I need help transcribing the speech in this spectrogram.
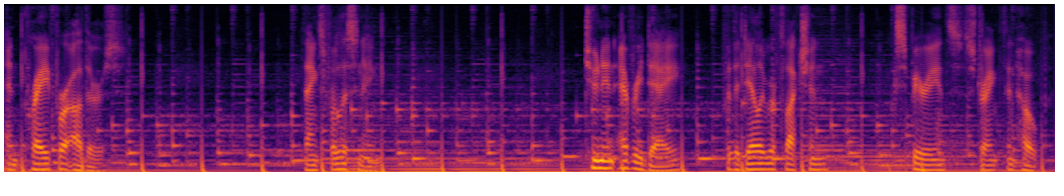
and pray for others. Thanks for listening. Tune in every day for the daily reflection, experience, strength, and hope.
